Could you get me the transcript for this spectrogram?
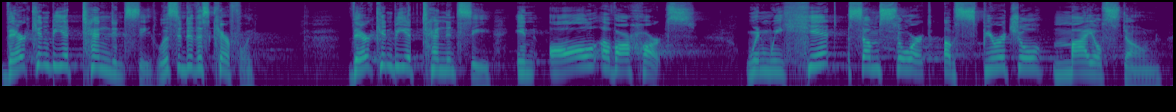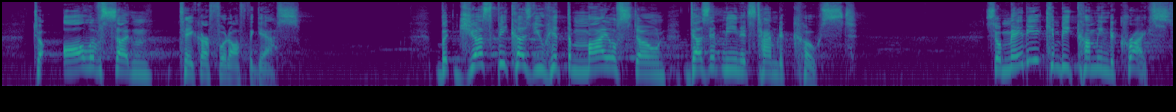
There can be a tendency, listen to this carefully. There can be a tendency in all of our hearts when we hit some sort of spiritual milestone to all of a sudden take our foot off the gas. But just because you hit the milestone doesn't mean it's time to coast. So maybe it can be coming to Christ.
